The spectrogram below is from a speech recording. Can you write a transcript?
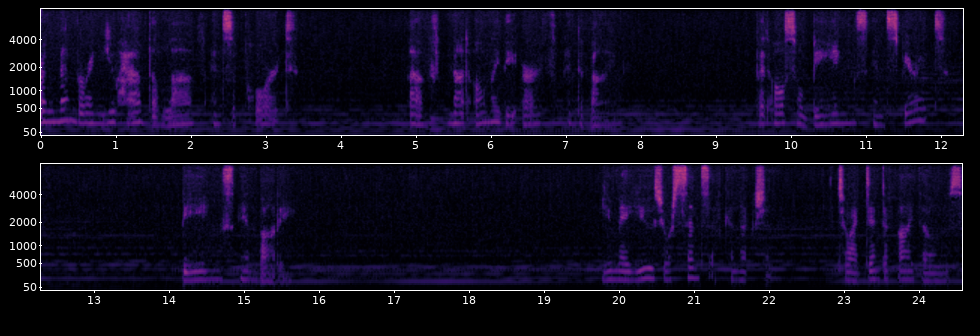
remembering you have the love and support of not only the earth and divine, but also beings in spirit, beings in body. You may use your sense of connection to identify those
